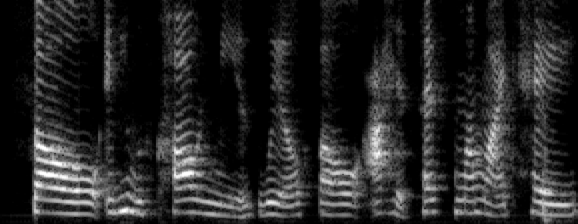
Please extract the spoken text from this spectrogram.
so and he was calling me as well. So I had texted him, I'm like, hey,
